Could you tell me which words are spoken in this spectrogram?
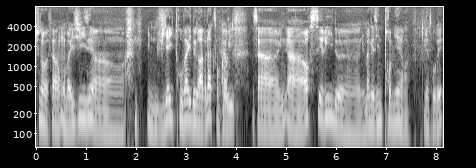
Ensuite, on va, faire, on va utiliser un- une vieille trouvaille de Gravelax encore. Ah oui. C'est un, hors-série du magazine Première qu'il a trouvé.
